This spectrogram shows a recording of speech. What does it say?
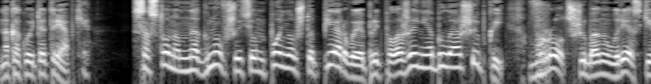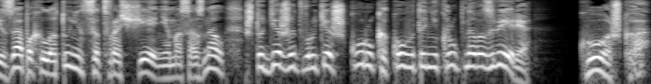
на какой-то тряпке. Со стоном нагнувшись, он понял, что первое предположение было ошибкой. В рот шибанул резкий запах, и Латунин с отвращением осознал, что держит в руке шкуру какого-то некрупного зверя. «Кошка!»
